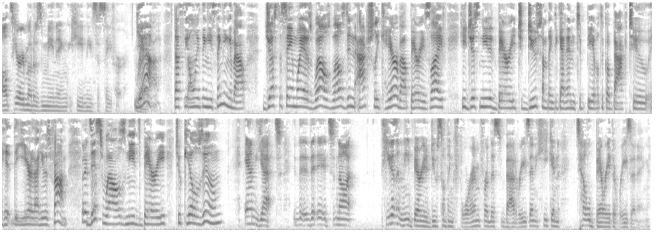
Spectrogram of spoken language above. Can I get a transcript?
Ulterior motives meaning he needs to save her. Yeah, that's the only thing he's thinking about. Just the same way as Wells. Wells didn't actually care about Barry's life. He just needed Barry to do something to get him to be able to go back to hit the year that he was from. But this Wells needs Barry to kill Zoom. And yet, th- th- it's not. He doesn't need Barry to do something for him for this bad reason. He can tell Barry the reasoning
